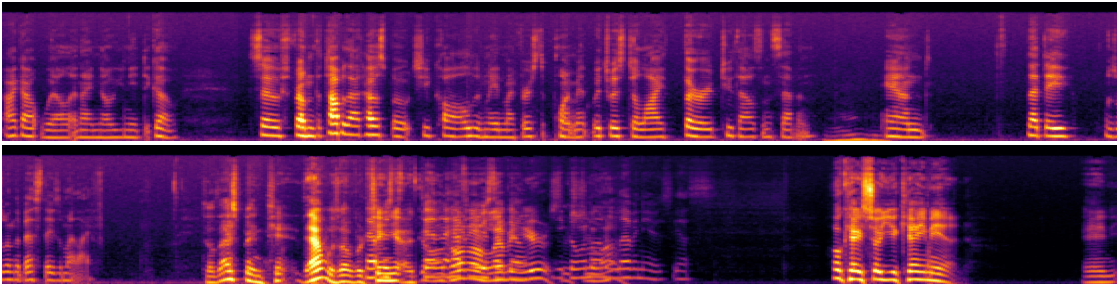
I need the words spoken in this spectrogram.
I got well and I know you need to go. So from the top of that houseboat, she called and made my first appointment, which was July 3rd, 2007. Mm-hmm. And that day was one of the best days of my life. So that's been ten, that was over That ten was years. Uh, 10 and Going half on years eleven ago. years. You're going July. on 11 years, yes. Okay, so you came in, and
